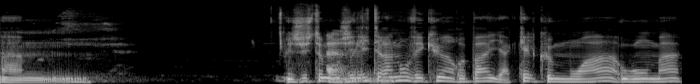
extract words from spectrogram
Euh, Justement, Euh, j'ai littéralement vécu un repas il y a quelques mois où on m'a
